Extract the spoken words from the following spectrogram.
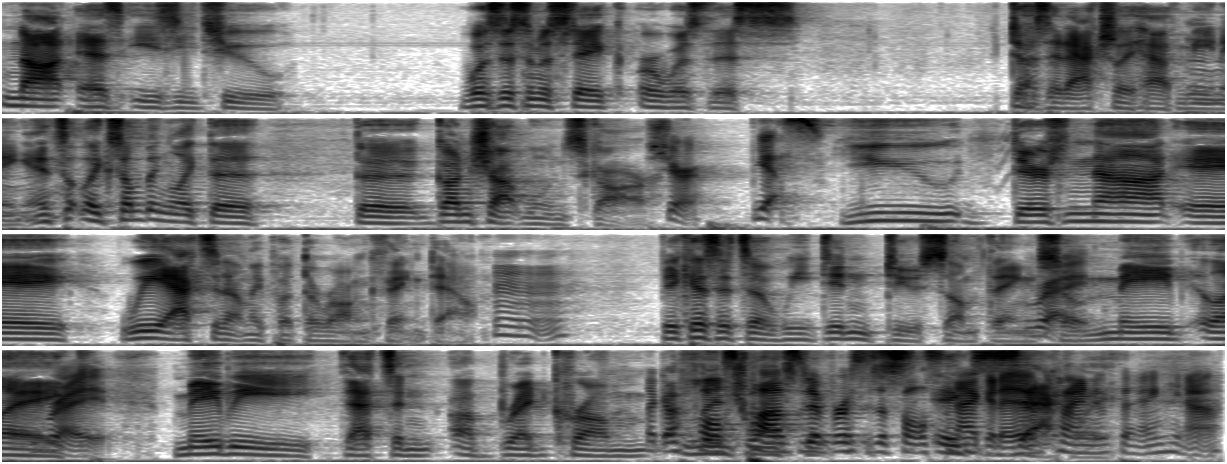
not as easy to. Was this a mistake or was this? Does it actually have meaning? And so like something like the the gunshot wound scar. Sure. Yes. You there's not a we accidentally put the wrong thing down. Because it's a we didn't do something, so Mm-hmm. Maybe like Right. maybe that's an, a breadcrumb, Like a Lynch false wants to- positive versus a false negative kind of thing. Yeah.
